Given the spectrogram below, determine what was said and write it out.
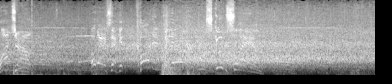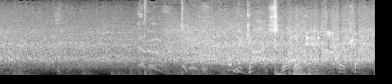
Watch out. Oh, wait a second. Caught in midair. Scoop slam. Oh my gosh. What an uppercut.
